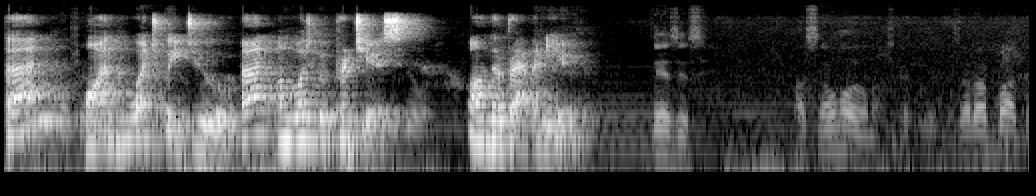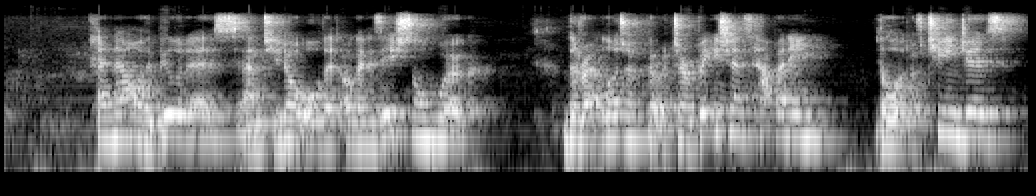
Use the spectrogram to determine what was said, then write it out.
Earn on what we do, earn on what we produce, on the revenue Тезис основной у нас какой? Зарабатывать. And now the builders and you know all that organizational work, there are a lot of perturbations happening, a lot of changes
